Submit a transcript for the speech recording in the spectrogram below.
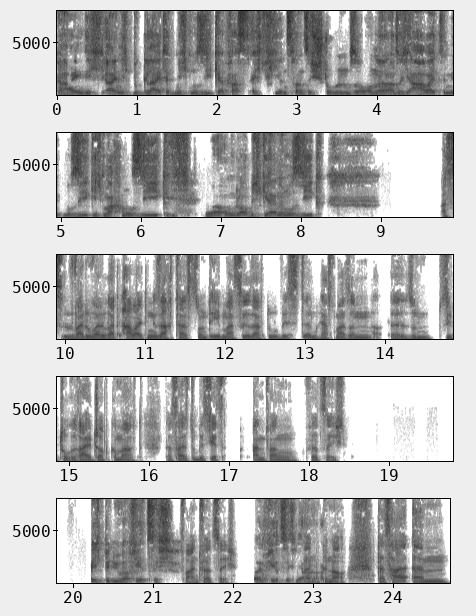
Ja, eigentlich, eigentlich begleitet mich Musik ja fast echt 24 Stunden so. Ne? Also ich arbeite mit Musik, ich mache Musik, ich höre unglaublich gerne Musik. Was, weil du, weil du gerade Arbeiten gesagt hast und eben hast du gesagt, du bist, hast mal so einen, äh, so einen Siebdruckerei-Job gemacht. Das heißt, du bist jetzt Anfang 40. Ich bin über 40. 42. 42, ja. Genau. Das heißt, ähm,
